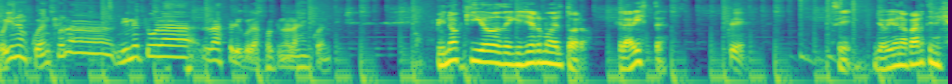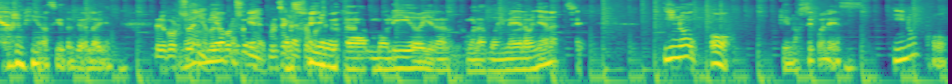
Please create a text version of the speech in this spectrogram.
Oye, no encuentro la. Dime tú las películas, porque no las encuentro. Pinocchio de Guillermo del Toro. ¿Que la viste? Sí. Sí, yo vi una parte y me quedé dormido, así que verla bien. Pero por sueño, pero por sueño, por, por sueño que estaba molido y eran como las 2 y media de la mañana. Sí. Inu O, que no sé cuál es. Inu O.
